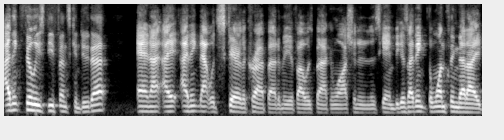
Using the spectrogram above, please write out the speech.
I think Philly's defense can do that. And I, I, think that would scare the crap out of me if I was back in Washington in this game because I think the one thing that I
